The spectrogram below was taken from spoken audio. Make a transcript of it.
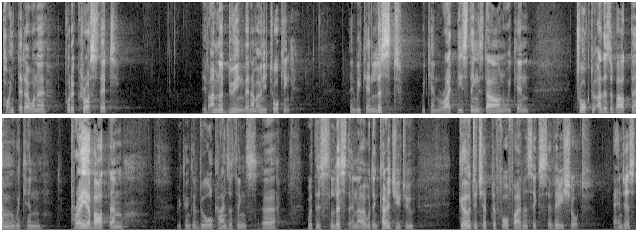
point that I want to put across that if I'm not doing, then I'm only talking. And we can list, we can write these things down, we can talk to others about them, we can pray about them, we can do all kinds of things uh, with this list. And I would encourage you to go to chapter 4, 5, and 6, uh, very short, and just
